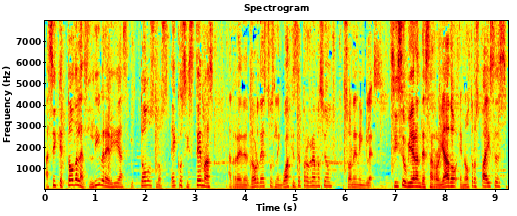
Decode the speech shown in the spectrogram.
Así que todas las librerías y todos los ecosistemas alrededor de estos lenguajes de programación son en inglés. Si se hubieran desarrollado en otros países,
